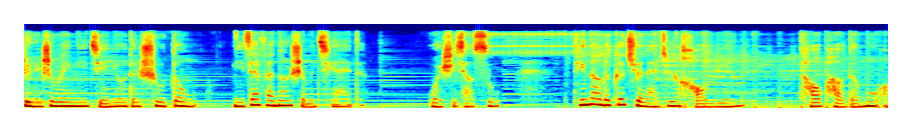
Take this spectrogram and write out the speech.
这里是为你解忧的树洞，你在烦恼什么，亲爱的？我是小苏。听到的歌曲来自于郝云，《逃跑的木偶》。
